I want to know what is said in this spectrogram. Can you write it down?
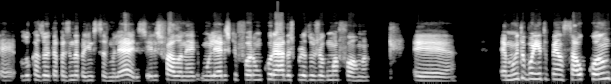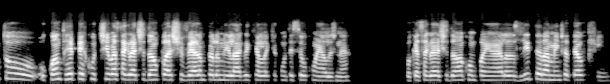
é, Lucas 8 apresenta pra gente essas mulheres, eles falam, né, mulheres que foram curadas por Jesus de alguma forma. É, é muito bonito pensar o quanto, o quanto repercutiu essa gratidão que elas tiveram pelo milagre que, ela, que aconteceu com elas, né? Porque essa gratidão acompanhou elas literalmente até o fim.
